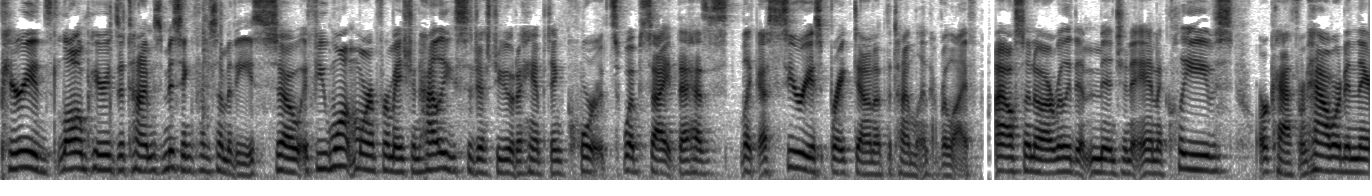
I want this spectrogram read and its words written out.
periods, long periods of times missing from some of these. So if you want more information, highly suggest you go to Hampton Court's website that has like a serious breakdown of the timeline of her life. I also know I really didn't mention Anna Cleves or Catherine Howard in there,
